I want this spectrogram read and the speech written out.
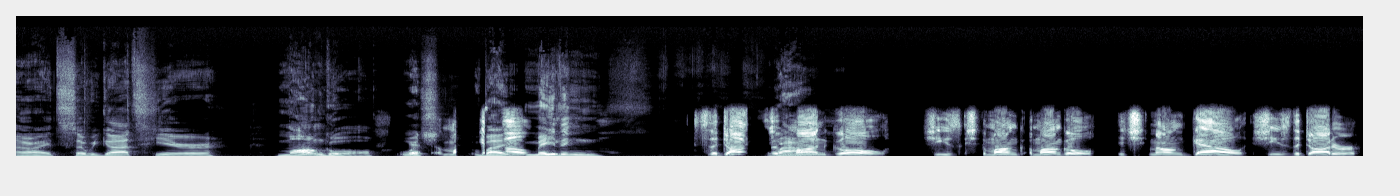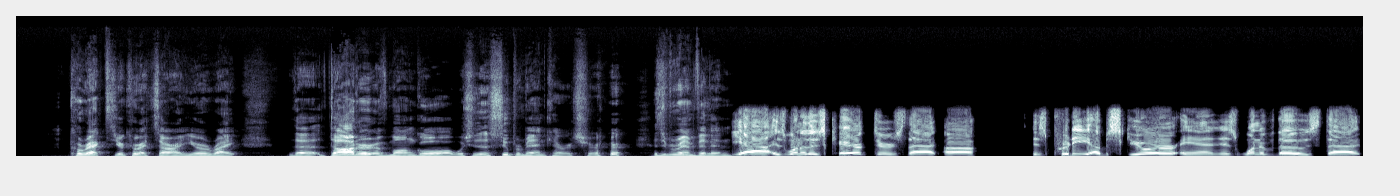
all right, so we got here Mongol, which Mo- by mailing. It's the daughter Wow. of Mongol. She's Mong Mongol. It's Mongol. She's the daughter. Correct, you're correct. Sorry, you're right. The daughter of Mongol, which is a Superman character, a Superman villain. Yeah, is one of those characters that uh is pretty obscure and is one of those that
